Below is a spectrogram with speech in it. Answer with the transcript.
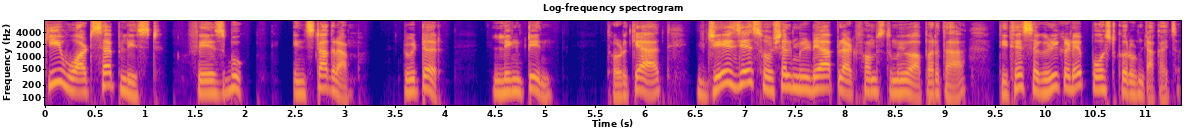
की WhatsApp list Facebook Instagram Twitter LinkedIn थोडक्यात जे जे सोशल मीडिया प्लॅटफॉर्म्स तुम्ही वापरता तिथे सगळीकडे पोस्ट करून टाकायचं.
